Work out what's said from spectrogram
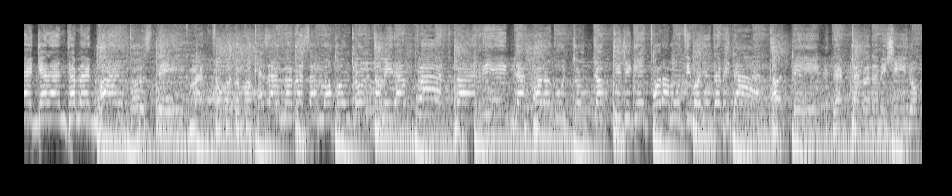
reggelente megváltoznék. Megfogadom a kezembe, veszem a kontrollt, ami rám várt már rég. De haragudj, hogy csak kicsikét faramuci vagyok, de mit árthatnék? Nektek nem is írok,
